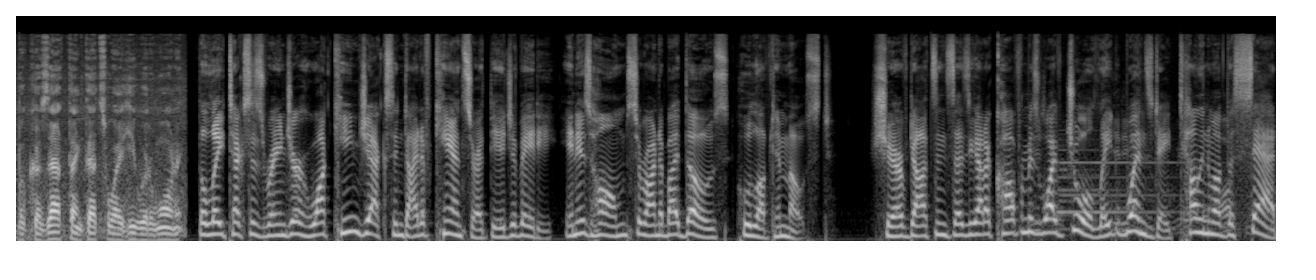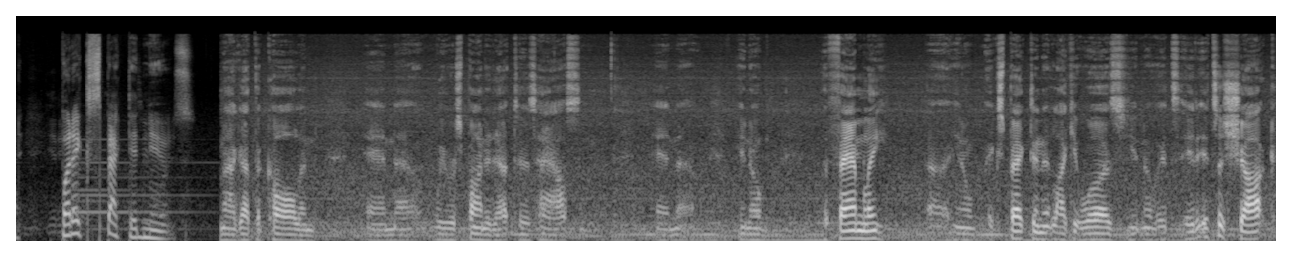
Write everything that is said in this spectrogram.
because I think that's the way he would have wanted. The late Texas Ranger Joaquin Jackson died of cancer at the age of 80 in his home surrounded by those who loved him most. Sheriff Dodson says he got a call from his wife Jewel late Wednesday telling him of the sad but expected news. I got the call and and uh, we responded out to his house and uh, you know the family uh, you know, expecting it like it was. You know, it's it, it's a shock.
